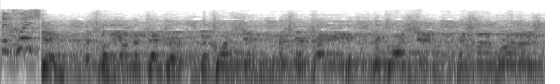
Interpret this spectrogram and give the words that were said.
The question. It's the Undertaker. The question. It's. The.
